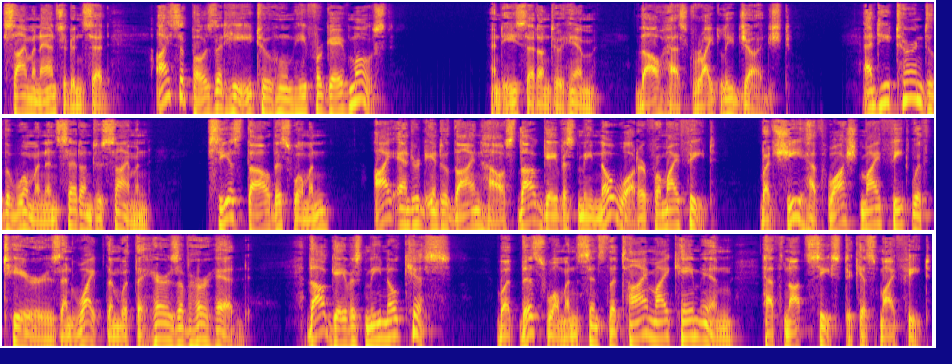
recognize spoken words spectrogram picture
Simon answered and said, I suppose that he to whom he forgave most. And he said unto him, Thou hast rightly judged. And he turned to the woman and said unto Simon, Seest thou this woman? I entered into thine house, thou gavest me no water for my feet. But she hath washed my feet with tears, and wiped them with the hairs of her head. Thou gavest me no kiss. But this woman, since the time I came in, hath not ceased to kiss my feet.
